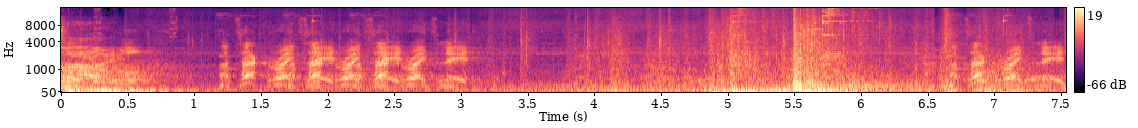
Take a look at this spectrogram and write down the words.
Truly know Deicide. your role. Attack right lane. Right Attack right lane. Attack right lane.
